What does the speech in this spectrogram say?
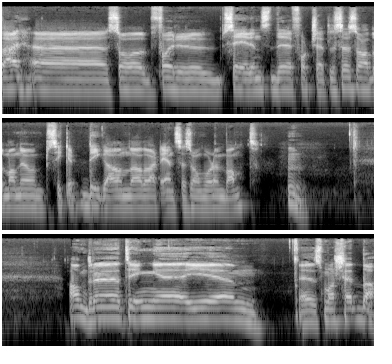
der. Uh, så for seriens fortsettelse så hadde man jo sikkert digga om det hadde vært én sesong hvor de vant. Hmm. Andre ting eh, i, eh, som har skjedd, da,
